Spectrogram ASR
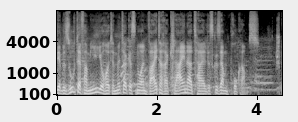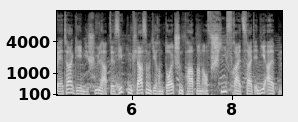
Der Besuch der Familie heute Mittag ist nur ein weiterer kleiner Teil des Gesamtprogramms. Später gehen die Schüler ab der siebten Klasse mit ihren deutschen Partnern auf Skifreizeit in die Alpen.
